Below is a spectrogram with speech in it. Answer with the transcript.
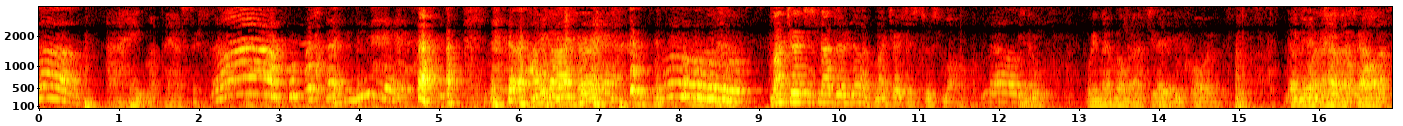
Oh. I hate my pastors. Oh. you said. I got her. My church is not good enough. My church is too small. No. You know, remember what I've said before. Even if you have a small,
